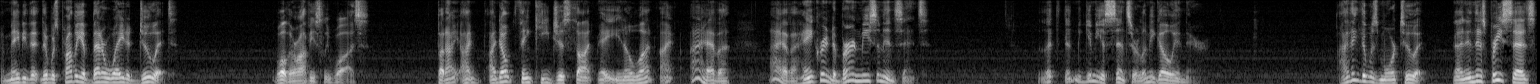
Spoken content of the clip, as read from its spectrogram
maybe that there was probably a better way to do it. Well, there obviously was. But I, I, I don't think he just thought, hey, you know what? I, I have a I have a hankering to burn me some incense. Let, let me give me a censer. Let me go in there. I think there was more to it. And in this priest says,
